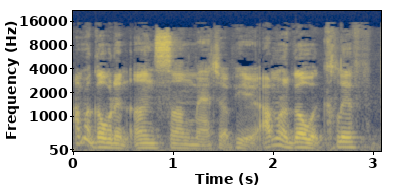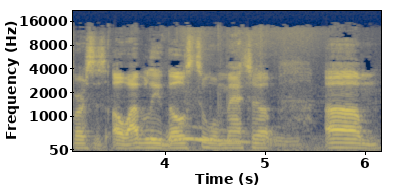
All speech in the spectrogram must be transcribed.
I'm gonna go with an unsung matchup here. I'm gonna go with Cliff versus O. I believe those two will match up. Um,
